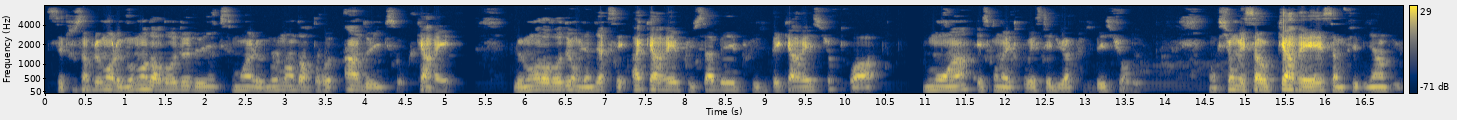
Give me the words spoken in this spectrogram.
c'est tout simplement le moment d'ordre 2 de x moins le moment d'ordre 1 de x au carré. Le moment d'ordre 2, on vient de dire que c'est a carré plus ab plus b carré sur 3, moins, et ce qu'on avait trouvé, c'était du a plus b sur 2. Donc si on met ça au carré, ça me fait bien du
